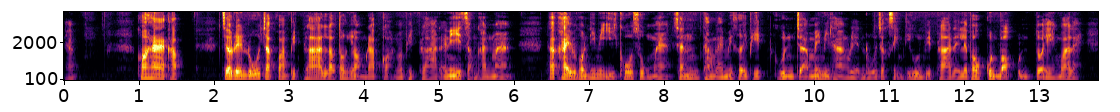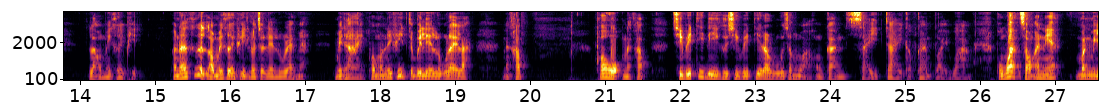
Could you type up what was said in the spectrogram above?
นะครับ ข้อ 5 ครับ จะเรียนรู้จากความผิดพลาดเราต้องยอมรับก่อนว่าผิดพลาด อันนี้สำคัญมาก ถ้าใครเป็นคนที่มีอีโก้สูงมาก ฉันทำอะไรไม่เคยผิด คุณจะไม่มีทางเรียนรู้จากสิ่งที่คุณผิดพลาดได้เลย เพราะคุณบอกคุณตัวเองว่าอะไรเราไม่เคยผิด เพราะนั้นคือเราไม่เคยผิดเราจะเรียนรู้ได้ไหมไม่ได้ เพราะมันไม่ผิดจะไปเรียนรู้อะไรล่ะนะครับ ข้อ6นะครับชีวิตที่ดีคือชีวิตที่เรารู้จังหวะของการใส่ใจกับการปล่อยวาง ผมว่า 2 อันเนี้ยมันมี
